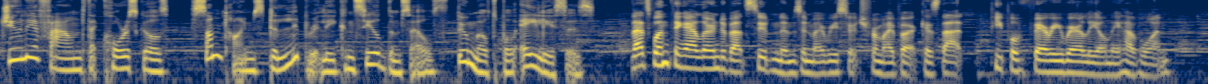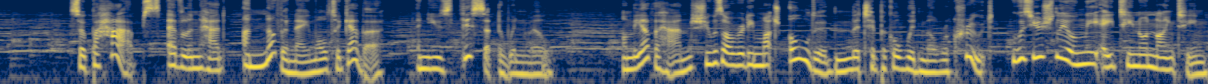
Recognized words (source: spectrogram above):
Julia found that chorus girls sometimes deliberately concealed themselves through multiple aliases. That's one thing I learned about pseudonyms in my research for my book is that people very rarely only have one. So perhaps Evelyn had another name altogether and used this at the windmill. On the other hand, she was already much older than the typical windmill recruit, who was usually only 18 or 19.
